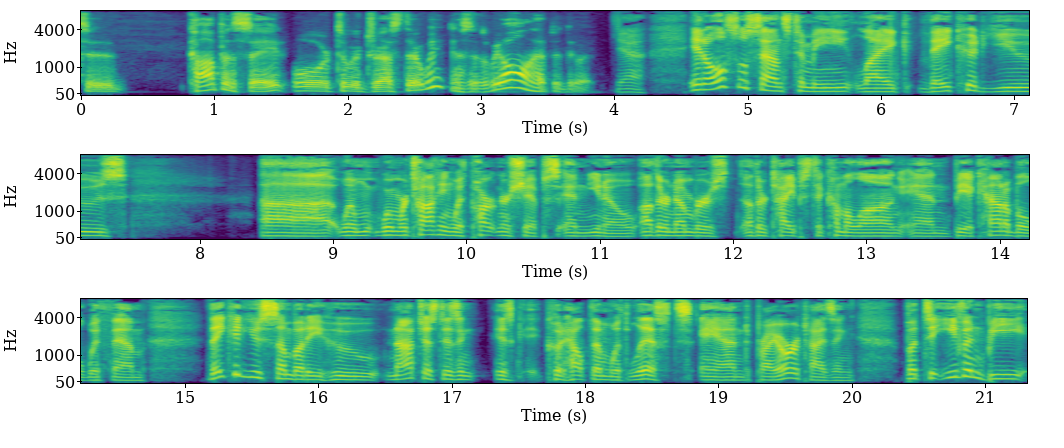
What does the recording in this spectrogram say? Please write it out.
to compensate or to address their weaknesses. We all have to do it. Yeah. It also sounds to me like they could use uh, when when we're talking with partnerships and you know other numbers, other types to come along and be accountable with them, they could use somebody who not just isn't is could help them with lists and prioritizing, but to even be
